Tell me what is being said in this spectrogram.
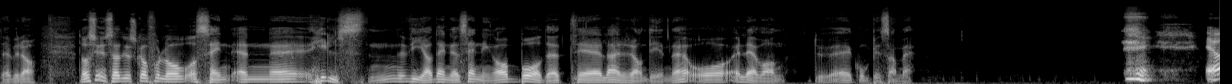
Det er bra. Da syns jeg du skal få lov å sende en eh, hilsen via denne sendinga både til lærerne dine og elevene du er kompiser med. Ja,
